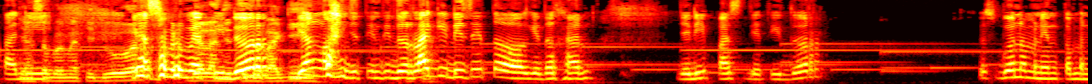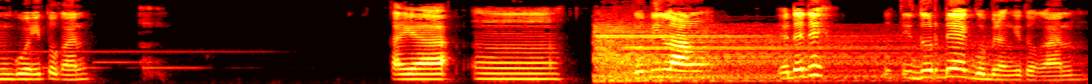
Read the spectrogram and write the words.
tadi sebelumnya tidur. yang sebelumnya dia tidur lagi. dia ngelanjutin tidur lagi di situ gitu kan jadi pas dia tidur terus gue nemenin temen gue itu kan kayak mm, gue bilang yaudah deh lu tidur deh gue bilang gitu kan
